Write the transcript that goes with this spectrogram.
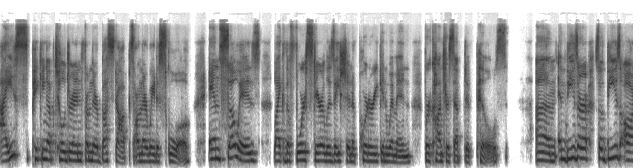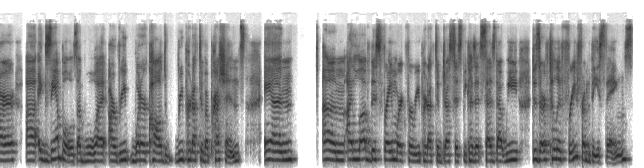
ICE picking up children from their bus stops on their way to school. And so is like the forced sterilization of Puerto Rican women for contraceptive pills um, and these are so these are uh, examples of what are re, what are called reproductive oppressions and um, I love this framework for reproductive justice because it says that we deserve to live free from these things.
